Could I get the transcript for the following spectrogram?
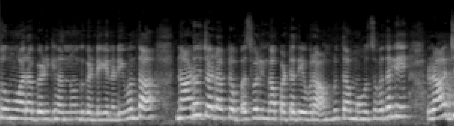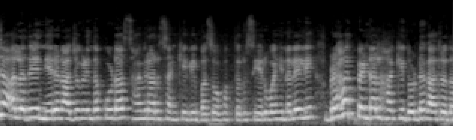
ಸೋಮವಾರ ಬೆಳಿಗ್ಗೆ ಹನ್ನೊಂದು ಗಂಟೆಗೆ ನಡೆಯುವಂತಹ ನಾಡೋಜ ಡಾಕ್ಟರ್ ಬಸವಲಿಂಗ ಪಟ್ಟದೇವರ ಅಮೃತ ಮಹೋತ್ಸವದಲ್ಲಿ ರಾಜ್ಯ ಅಲ್ಲದೆ ನೆರೆ ರಾಜ್ಯಗಳಿಂದ ಕೂಡ ಸಾವಿರಾರು ಸಂಖ್ಯೆಯಲ್ಲಿ ಬಸವ ಭಕ್ತರು ಸೇರುವ ಹಿನ್ನೆಲೆಯಲ್ಲಿ ಬೃಹತ್ ಪೆಂಡಲ್ ಹಾಕಿ ದೊಡ್ಡ ಗಾತ್ರದ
